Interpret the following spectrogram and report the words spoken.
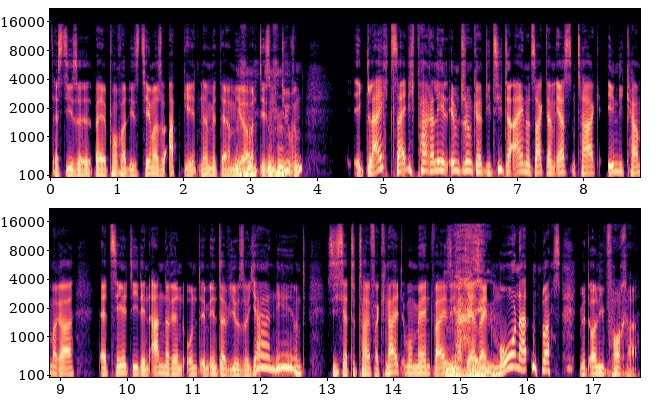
dass diese bei Pocher dieses Thema so abgeht, ne, mit der Amira Mhm, und diesem mhm. Düren. Gleichzeitig parallel im Dschungelcamp, die zieht er ein und sagt am ersten Tag in die Kamera, erzählt die den anderen und im Interview so, ja, nee, und sie ist ja total verknallt im Moment, weil sie hat ja Nein. seit Monaten was mit Olli Pocher.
